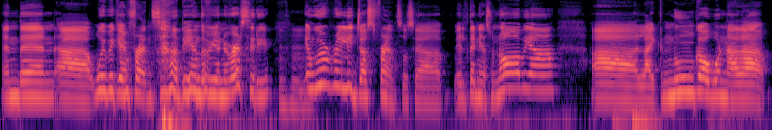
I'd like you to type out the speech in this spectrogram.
And then uh, we became friends at the end of university. And we were really just friends. O sea, él tenía su novia, uh, like nunca hubo nada,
